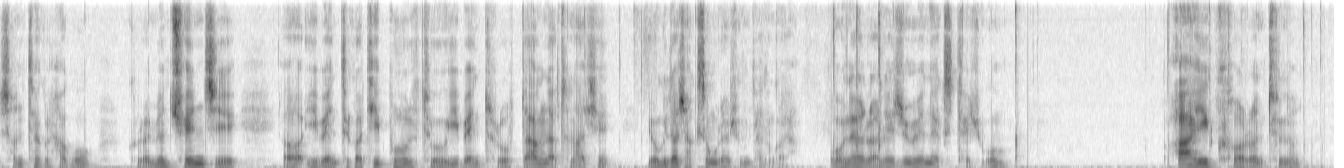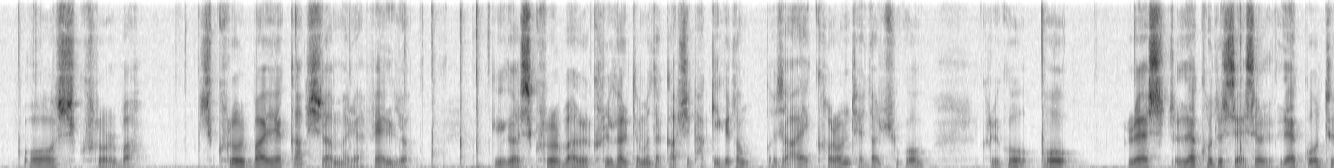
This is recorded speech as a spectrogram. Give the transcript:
선택을 하고 그러면 체인지 어, 이벤트가 디폴트 이벤트로 딱 나타나지. 여기다 작성을 해주면 되는 거야. 오늘날 레주메 넥스트 해주고 i current는 오 스크롤 바 스크롤 바의 값이란 말이야. value. 그러니까 스크롤 바를 클릭할 때마다 값이 바뀌거든. 그래서 i current에다 주고 그리고 오 레코드 셋을 레코드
